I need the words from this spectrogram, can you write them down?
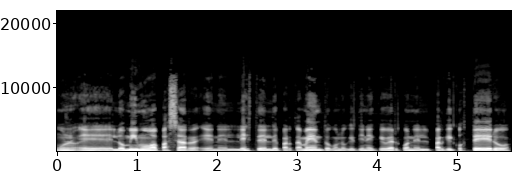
Un- eh, lo mismo va a pasar en el este del departamento, con lo que tiene que ver con el parque costero,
